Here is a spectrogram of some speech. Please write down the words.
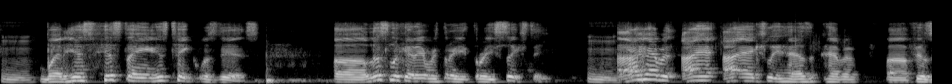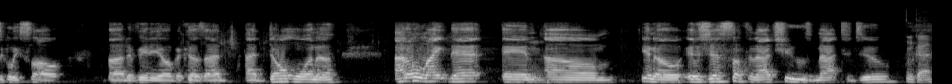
hmm but his his thing his take was this. Uh, let's look at everything 360. hmm I haven't. I I actually has haven't uh, physically saw uh, the video because I I don't want to. I don't like that, and Mhm. um, you know, it's just something I choose not to do. Okay.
